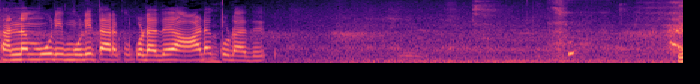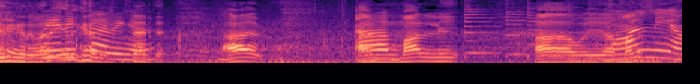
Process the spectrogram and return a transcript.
கண்ணை மூடி மூடி திறக்கக்கூடாது ஆடக்கூடாது இருங்க மாலினி மாலினியா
